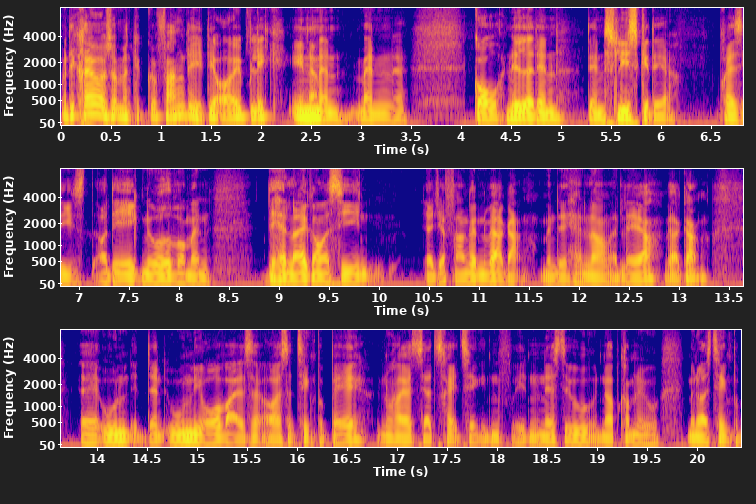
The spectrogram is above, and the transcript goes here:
Og det kræver så, at man kan fange det i det øjeblik, inden ja. man, man uh, går ned ad den, den sliske der. Præcis, og det er ikke noget, hvor man... Det handler ikke om at sige, at jeg fanger den hver gang, men det handler om at lære hver gang. Øh, ugen, den ugenlige overvejelse og også at tænke på bage. Nu har jeg sat tre ting i den, i den næste uge, den opkommende uge, men også tænke på,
